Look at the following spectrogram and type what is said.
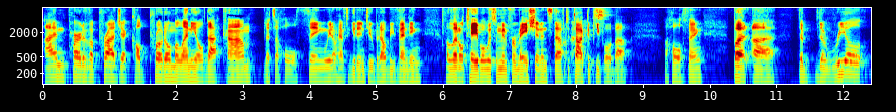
I'm part of a project called protomillennial.com. That's a whole thing we don't have to get into, but I'll be vending a little table with some information and stuff to talk to people about a whole thing. But uh, the the real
